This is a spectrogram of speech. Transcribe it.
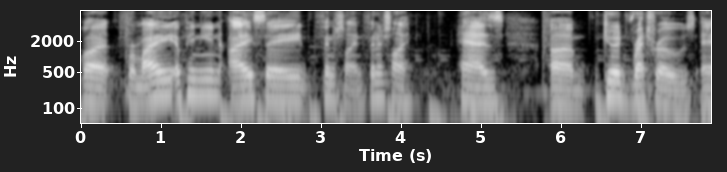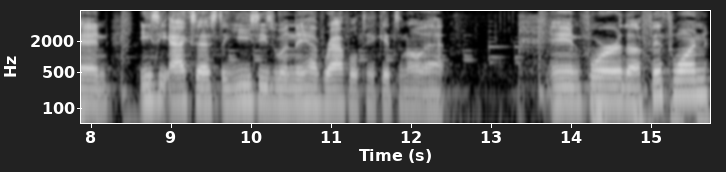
But for my opinion, I say Finish Line. Finish Line has um, good retros and easy access to Yeezys when they have raffle tickets and all that. And for the fifth one,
